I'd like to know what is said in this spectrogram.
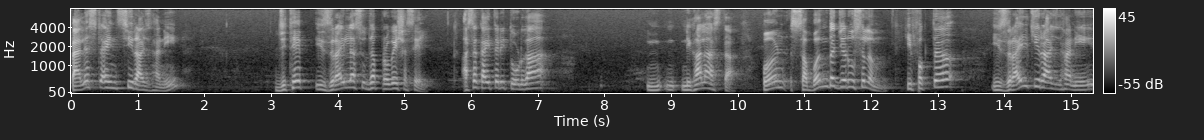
पॅलेस्टाईनची राजधानी जिथे इस्रायलला सुद्धा प्रवेश असेल असं काहीतरी तोडगा निघाला असता. पण सबंध जेरुसलम ही फक्त इस्रायलची राजधानी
